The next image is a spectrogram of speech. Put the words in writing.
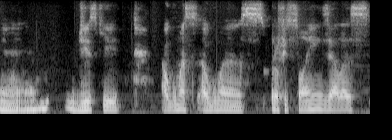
é, diz que algumas, algumas profissões elas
